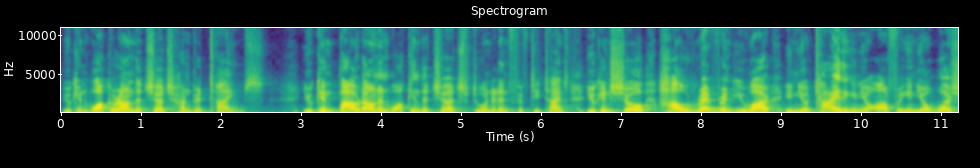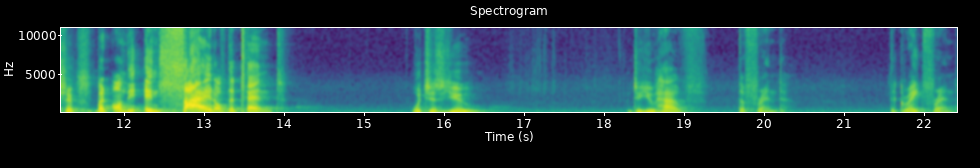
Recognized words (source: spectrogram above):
You can walk around the church 100 times. You can bow down and walk in the church 250 times. You can show how reverent you are in your tithing, in your offering, in your worship. But on the inside of the tent, which is you, do you have the friend, the great friend,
